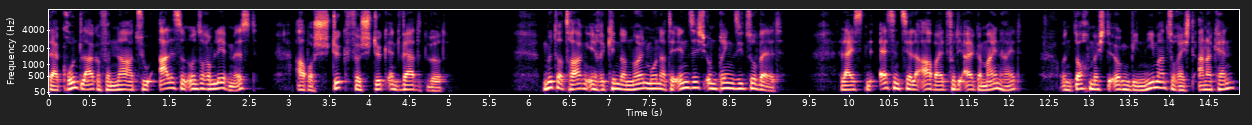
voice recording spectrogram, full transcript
der Grundlage für nahezu alles in unserem Leben ist, aber Stück für Stück entwertet wird. Mütter tragen ihre Kinder neun Monate in sich und bringen sie zur Welt, leisten essentielle Arbeit für die Allgemeinheit, und doch möchte irgendwie niemand so recht anerkennen,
